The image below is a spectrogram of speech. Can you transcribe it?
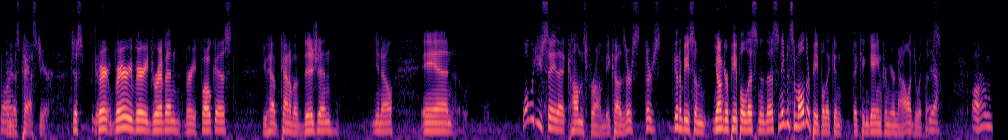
well, in I- this past year. Just It's a good very thing. very very driven, very focused. You have kind of a vision, you know. And what would you say that comes from because there's there's going to be some younger people listening to this and even some older people that can that can gain from your knowledge with this. Yeah. Um,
